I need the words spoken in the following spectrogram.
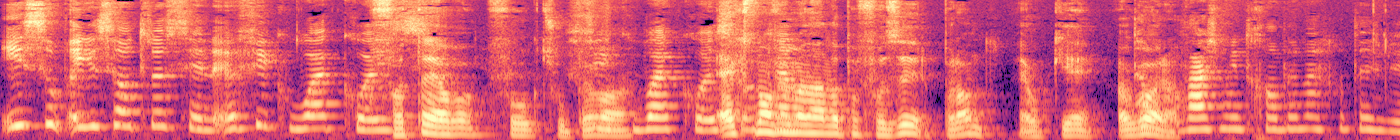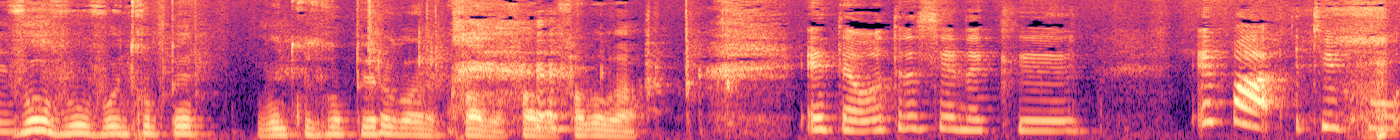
Isso, isso é outra cena. Eu fico bué coisa. Fatela, fogo, desculpa Fico lá. bué coisa, É que não eu há mais nada para fazer, pronto, é o que é. Agora, Então, vais-me interromper mais quantas vezes? vou, vou, vou interromper, vou interromper agora. Fala, fala, fala lá. Então, outra cena que. Epá, tipo,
